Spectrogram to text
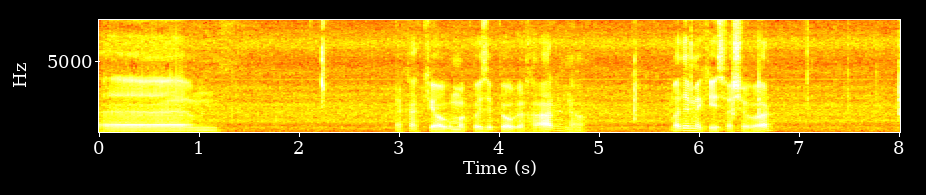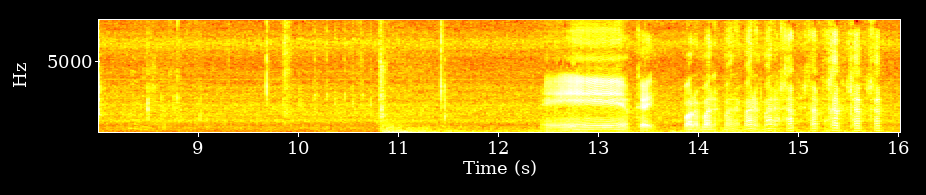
Um... É que aqui alguma coisa para eu agarrar? Não. Mandem-me aqui, se faz favor. É, ok. Bora, bora, bora, bora, bora, rápido, rápido, rápido, rápido, rápido.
